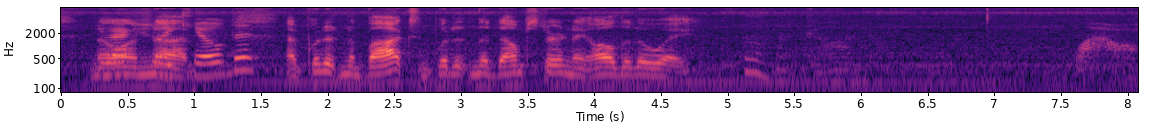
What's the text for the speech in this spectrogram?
No, you I'm actually not. killed it? I put it in a box and put it in the dumpster, and they hauled it away. Oh my God! Wow.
